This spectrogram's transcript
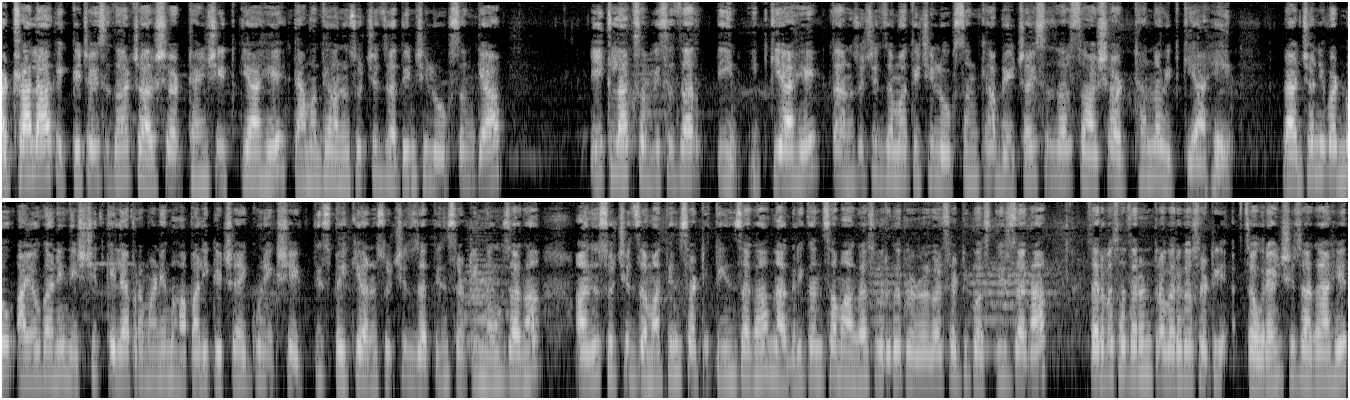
अठरा लाख एक्केचाळीस हजार चारशे अठ्ठ्याऐंशी इतकी आहे. त्यामध्ये अनुसूचित जातींची लोकसंख्या एक लाख सव्वीस हजार तीन इतकी आहे. तर अनुसूचित जमातीची लोकसंख्या बेचाळीस हजार सहाशे अठ्ठ्याण्णव इतकी आहे. राज्य निवडणूक आयोगाने निश्चित केल्याप्रमाणे महापालिकेच्या एकूण एकशे एकतीस पैकी अनुसूचित जातींसाठी नऊ जागा अनुसूचित जमातींसाठी तीन जागा नागरिकांचा मागासवर्ग प्रवर्गासाठी पस्तीस जागा सर्वसाधारण प्रवर्गासाठी चौऱ्याऐंशी जागा आहेत.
